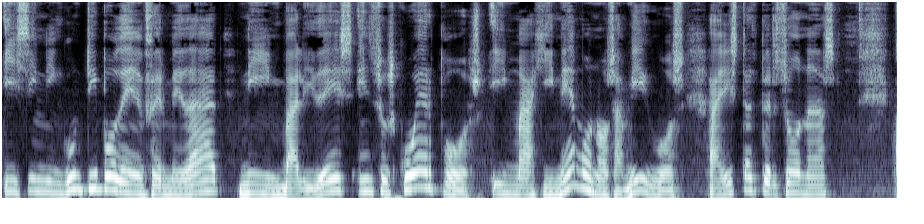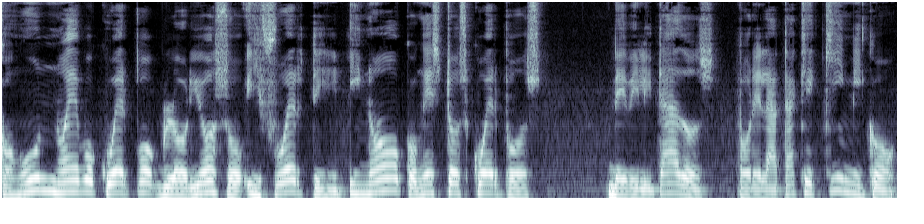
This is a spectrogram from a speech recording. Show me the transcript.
y sin ningún tipo de enfermedad ni invalidez en sus cuerpos. Imaginémonos amigos a estas personas con un nuevo cuerpo glorioso y fuerte y no con estos cuerpos debilitados por el ataque químico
